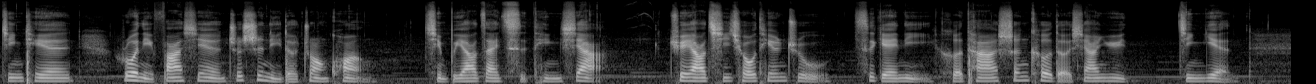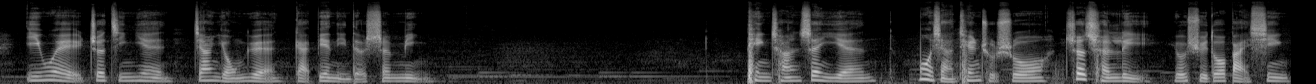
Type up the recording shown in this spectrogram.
今天，若你发现这是你的状况，请不要在此停下，却要祈求天主赐给你和他深刻的相遇经验，因为这经验将永远改变你的生命。品尝圣言，默想天主说：“这城里有许多百姓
